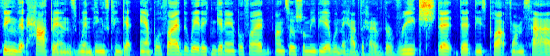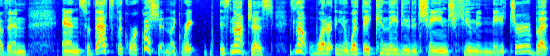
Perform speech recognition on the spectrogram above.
thing that happens when things can get amplified the way they can get amplified on social media when they have the kind of the reach that that these platforms have and and so that's the core question like right it's not just it's not what are, you know what they can they do to change human nature but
